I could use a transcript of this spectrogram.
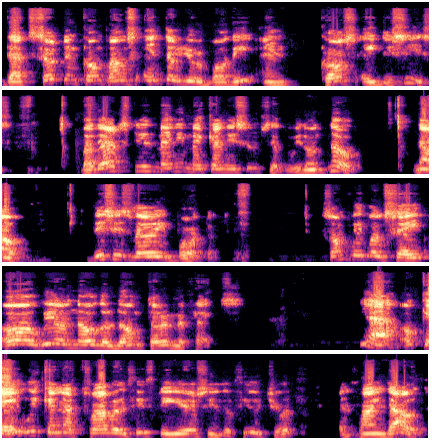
that certain compounds enter your body and cause a disease, but there are still many mechanisms that we don't know. Now, this is very important. Some people say, "Oh, we don't know the long-term effects." Yeah, okay, we cannot travel 50 years in the future and find out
